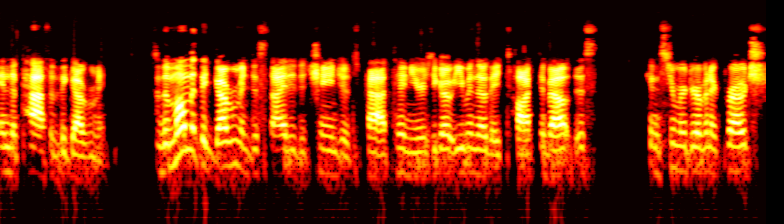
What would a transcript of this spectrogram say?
in the path of the government. So the moment the government decided to change its path 10 years ago, even though they talked about this consumer driven approach,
